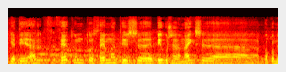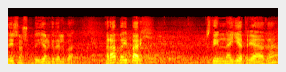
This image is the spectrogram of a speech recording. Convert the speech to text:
γιατί α, θέτουν το θέμα της ε, επίγουσας ανάγκης ε, αποκομιδής των σκουπιδιών κτλ. Ράμπα υπάρχει στην Αγία Τριάδα,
